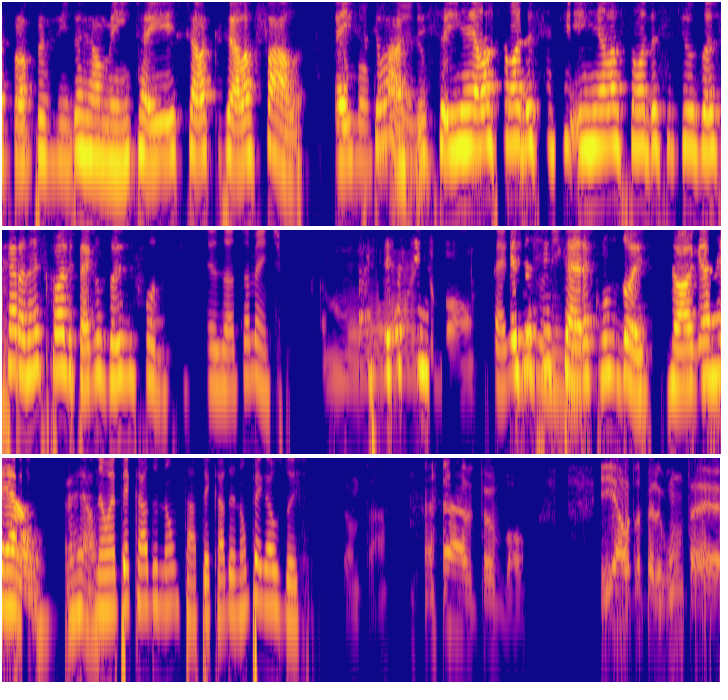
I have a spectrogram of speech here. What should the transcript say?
a própria vida realmente. Aí, se ela quiser, ela fala. É É um isso que eu acho. conselho. Isso em relação a decidir, em relação a decidir os dois, cara, não escolhe, pega os dois e foda-se. Exatamente. seja assim, Muito bom. Seja amiga. sincera com os dois. Joga real. É real. Não é pecado, não, tá? Pecado é não pegar os dois. Então tá. Muito bom. E a outra pergunta é,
